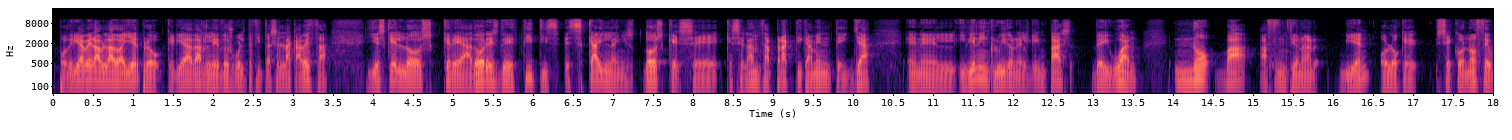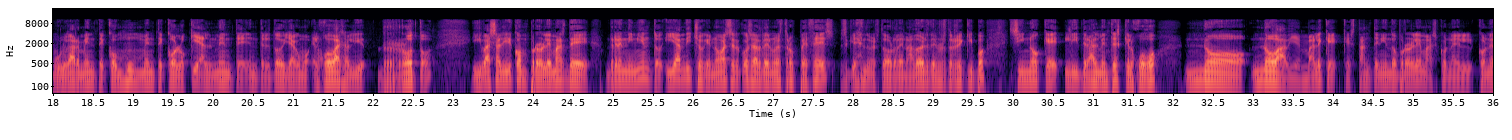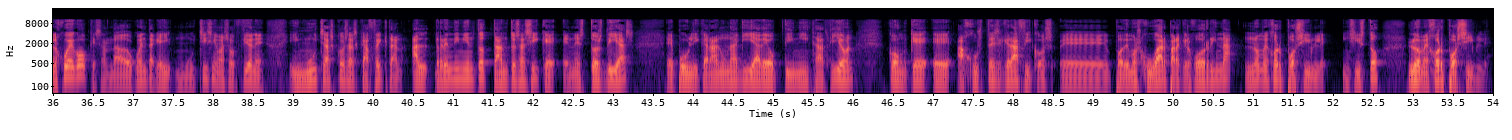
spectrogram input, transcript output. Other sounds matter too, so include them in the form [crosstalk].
podría haber hablado ayer, pero quería darle dos vueltecitas en la cabeza. Y es que los creadores de Cities Skylines 2, que se, que se lanza prácticamente ya en el. y viene incluido en el Game Pass Day One, no va a funcionar bien, o lo que se conoce vulgarmente, comúnmente, coloquialmente, entre todos ya como el juego va a salir roto y va a salir con problemas de rendimiento. Y han dicho que no va a ser cosas de nuestros PCs, [laughs] de nuestros ordenadores, de nuestros equipos, sino que literalmente es que el juego no, no va bien, ¿vale? Que, que, están teniendo problemas con el, con el juego, que se han dado cuenta que hay muchísimas opciones y muchas cosas que afectan al rendimiento, tanto es así que en estos días eh, publicarán una guía de optimización con qué eh, ajustes gráficos eh, podemos jugar para que el juego rinda lo mejor posible. Insisto, lo mejor posible.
